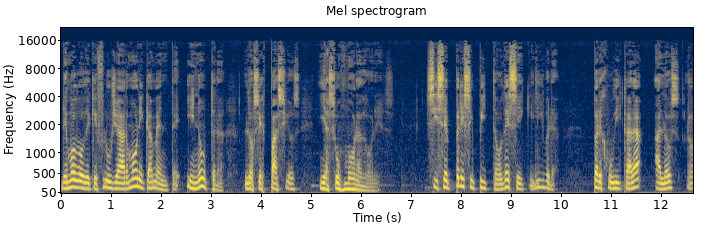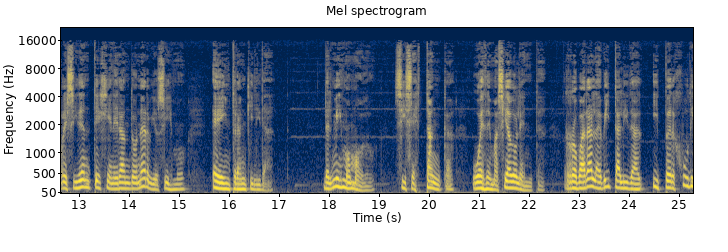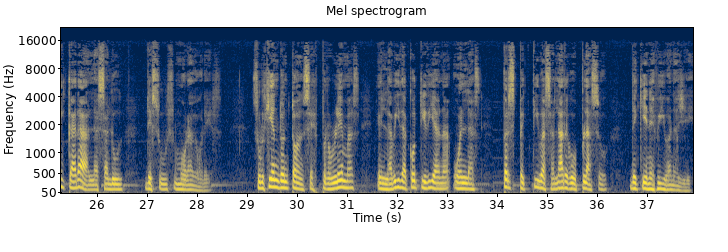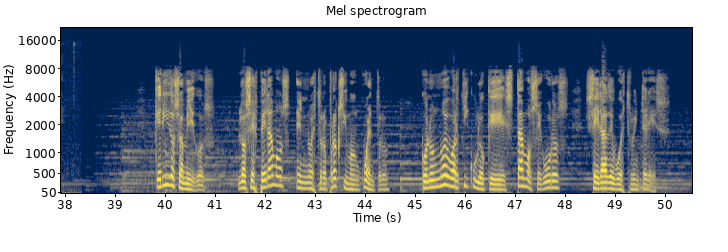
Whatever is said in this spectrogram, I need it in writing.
de modo de que fluya armónicamente y nutra los espacios y a sus moradores. Si se precipita o desequilibra, perjudicará a los residentes generando nerviosismo e intranquilidad. Del mismo modo, si se estanca o es demasiado lenta, robará la vitalidad y perjudicará la salud de sus moradores, surgiendo entonces problemas en la vida cotidiana o en las perspectivas a largo plazo de quienes vivan allí. Queridos amigos, los esperamos en nuestro próximo encuentro con un nuevo artículo que estamos seguros será de vuestro interés.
